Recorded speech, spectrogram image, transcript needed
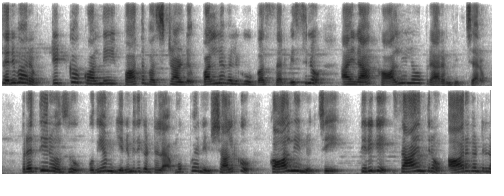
శనివారం టిట్కో కాలనీ పాత బస్టాండ్ పల్లె వెలుగు బస్ సర్వీసును ఆయన కాలనీలో ప్రారంభించారు ప్రతిరోజు ఉదయం ఎనిమిది గంటల ముప్పై నిమిషాలకు కాలనీ నుంచి తిరిగి సాయంత్రం ఆరు గంటల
